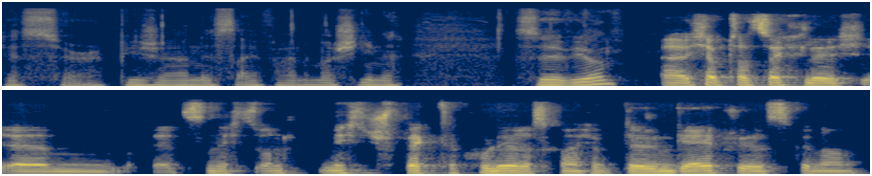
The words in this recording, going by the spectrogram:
Yes, Sir. Bijan ist einfach eine Maschine. Silvio? Äh, ich habe tatsächlich ähm, jetzt nichts, nichts Spektakuläres genommen. Ich habe Dylan Gabriels genommen,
